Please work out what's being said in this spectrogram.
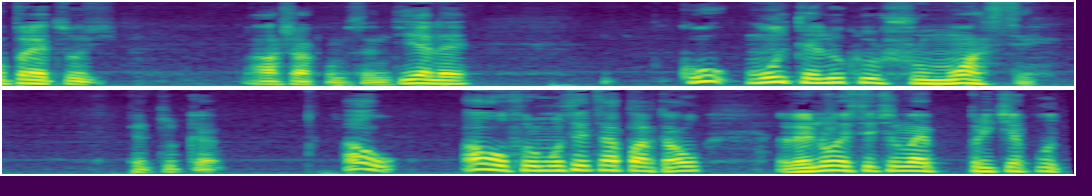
cu prețuri așa cum sunt ele, cu multe lucruri frumoase. Pentru că au, au o frumusețe aparte. Au, Renault este cel mai priceput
